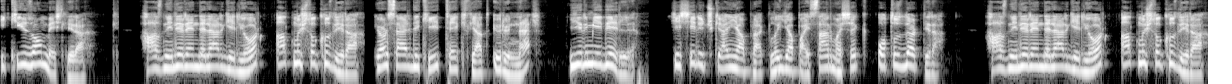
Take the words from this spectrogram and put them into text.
215 lira. Hazneli rendeler geliyor 69 lira. Görseldeki tek fiyat ürünler 27.50. Yeşil üçgen yapraklı yapay sarmaşık 34 lira. Hazneli rendeler geliyor 69 lira.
